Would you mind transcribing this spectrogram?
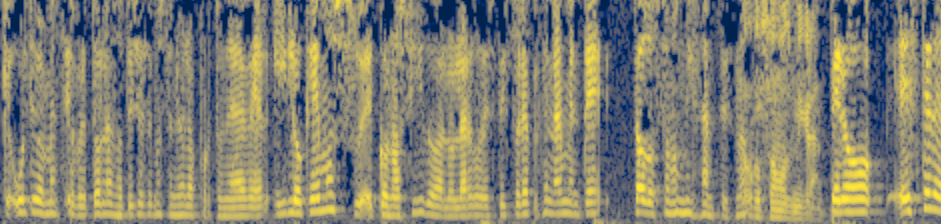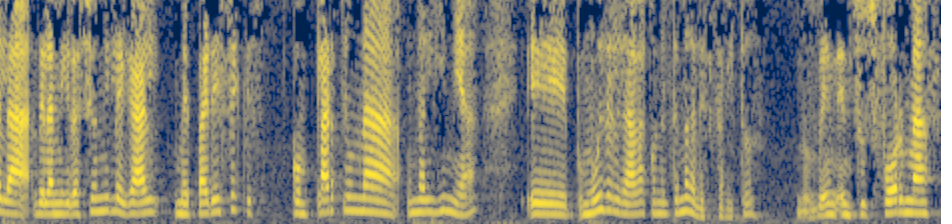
que últimamente, sobre todo en las noticias, hemos tenido la oportunidad de ver y lo que hemos eh, conocido a lo largo de esta historia, finalmente todos somos migrantes, ¿no? Todos somos migrantes. Pero este de la, de la migración ilegal me parece que comparte una, una línea muy delgada con el tema de la esclavitud en, sus formas,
